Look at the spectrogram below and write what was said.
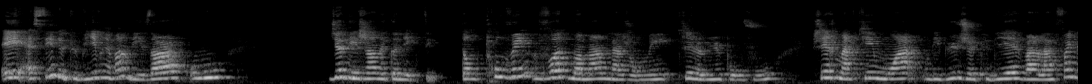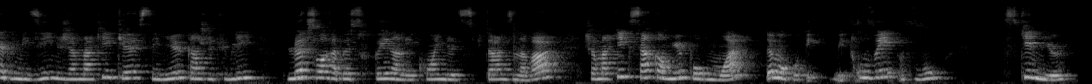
Et essayez de publier vraiment des heures où il y a des gens de connectés. Donc, trouvez votre moment de la journée qui est le mieux pour vous. J'ai remarqué, moi, au début, je publiais vers la fin de l'après-midi, mais j'ai remarqué que c'est mieux quand je publie le soir après souper dans les coins de 18h, 19h. J'ai remarqué que c'est encore mieux pour moi, de mon côté. Mais trouvez-vous ce qui est mieux.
